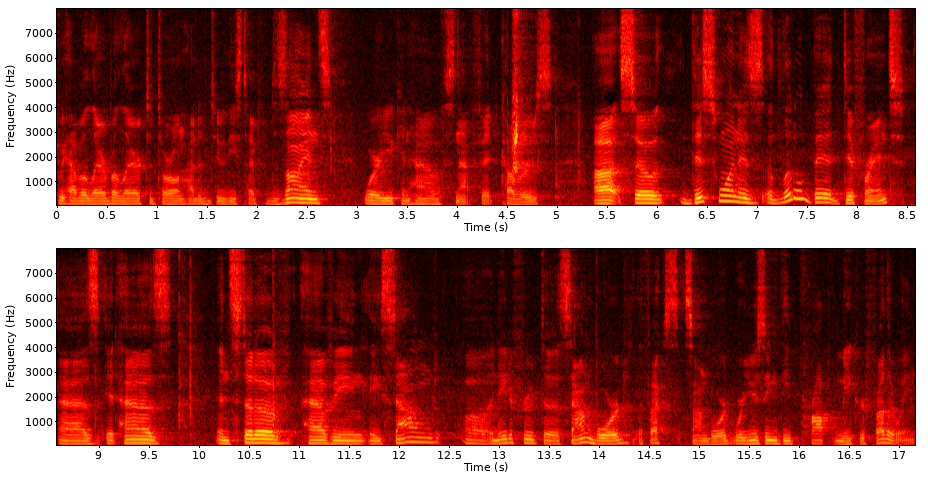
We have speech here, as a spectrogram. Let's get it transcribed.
we have a layer by layer tutorial on how to do these type of designs, where you can have SnapFit covers. Uh, so this one is a little bit different, as it has instead of having a sound, uh, a Adafruit uh, soundboard, effects soundboard, we're using the Prop Maker Featherwing.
